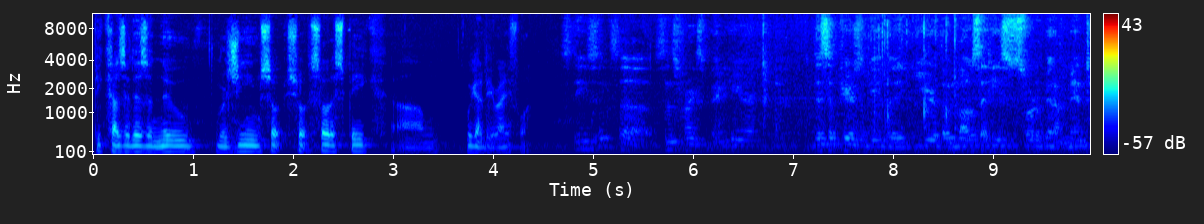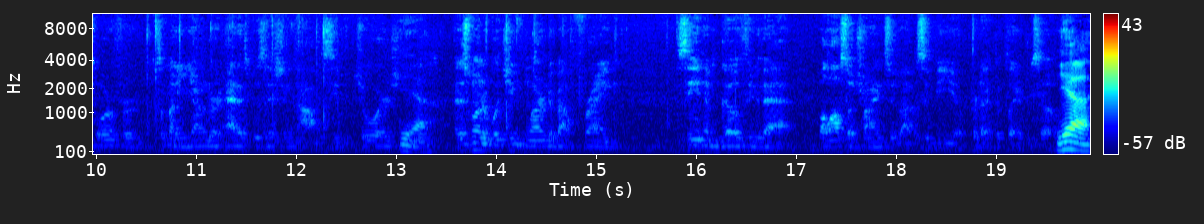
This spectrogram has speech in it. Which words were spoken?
because it is a new regime, so, so, so to speak, um, we got to be ready for it. Steve, since uh, since Frank's been here, this appears to be the year the most that he's sort of been a mentor for somebody younger at his position, obviously with George. Yeah. I just wondered what you've learned about Frank, seeing him go through that while also trying to obviously be a productive player himself. Yeah,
